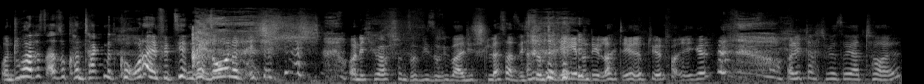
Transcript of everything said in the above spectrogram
und du hattest also Kontakt mit Corona-infizierten Personen und ich. Und ich höre schon so, wie so überall die Schlösser sich so drehen und die Leute ihre Türen verriegeln. Und ich dachte mir so, ja toll.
